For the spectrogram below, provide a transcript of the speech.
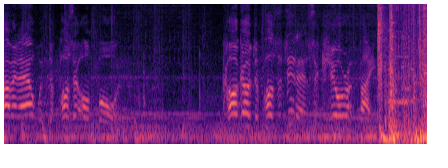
coming out with deposit on board. Cargo deposited and secure at base.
